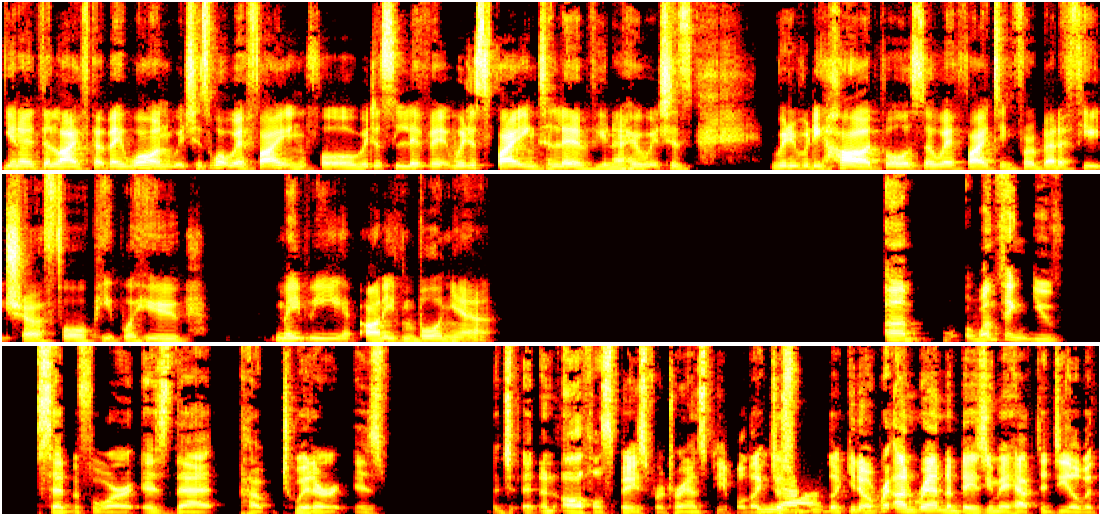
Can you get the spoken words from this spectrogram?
you know the life that they want which is what we're fighting for. We're just living we're just fighting to live you know which is really really hard but also we're fighting for a better future for people who maybe aren't even born yet. Um, one thing you've said before is that how Twitter is an awful space for trans people. Like just yeah. like you know, on random days you may have to deal with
